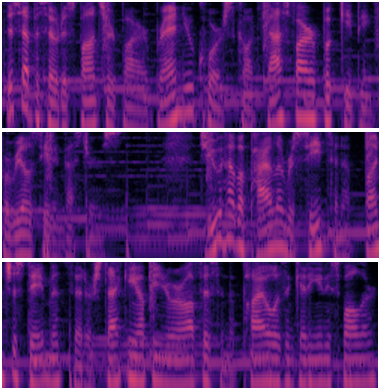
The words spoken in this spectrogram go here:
This episode is sponsored by our brand new course called Fast Fire Bookkeeping for Real Estate Investors. Do you have a pile of receipts and a bunch of statements that are stacking up in your office and the pile isn't getting any smaller?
